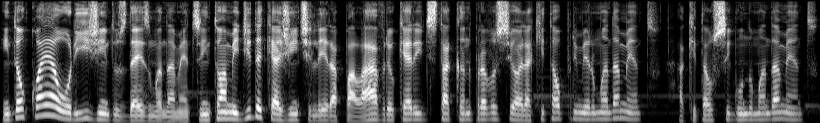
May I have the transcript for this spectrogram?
Então, qual é a origem dos dez mandamentos? Então, à medida que a gente ler a palavra, eu quero ir destacando para você: olha, aqui está o primeiro mandamento, aqui está o segundo mandamento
